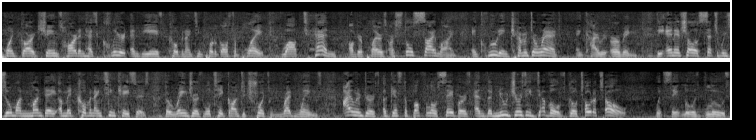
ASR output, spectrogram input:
Point guard James Harden has cleared NBA's COVID 19 protocols to play, while 10 of their players are still sidelined, including Kevin Durant and Kyrie Irving. The NHL is set to resume on Monday amid COVID 19 cases. The Rangers will take on Detroit's Red Wings. Islanders against the Buffalo Sabres, and the New Jersey Devils go toe to toe with St. Louis Blues.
